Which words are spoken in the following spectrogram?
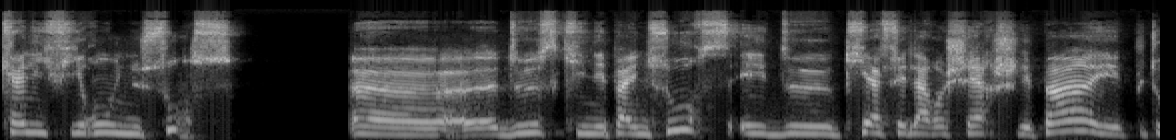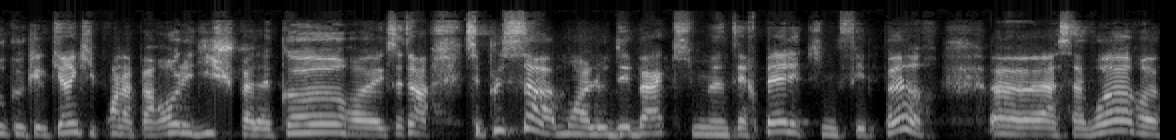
qualifieront une source euh, de ce qui n'est pas une source et de qui a fait de la recherche n'est pas et plutôt que quelqu'un qui prend la parole et dit je suis pas d'accord euh, etc c'est plus ça moi le débat qui m'interpelle et qui me fait peur euh, à savoir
